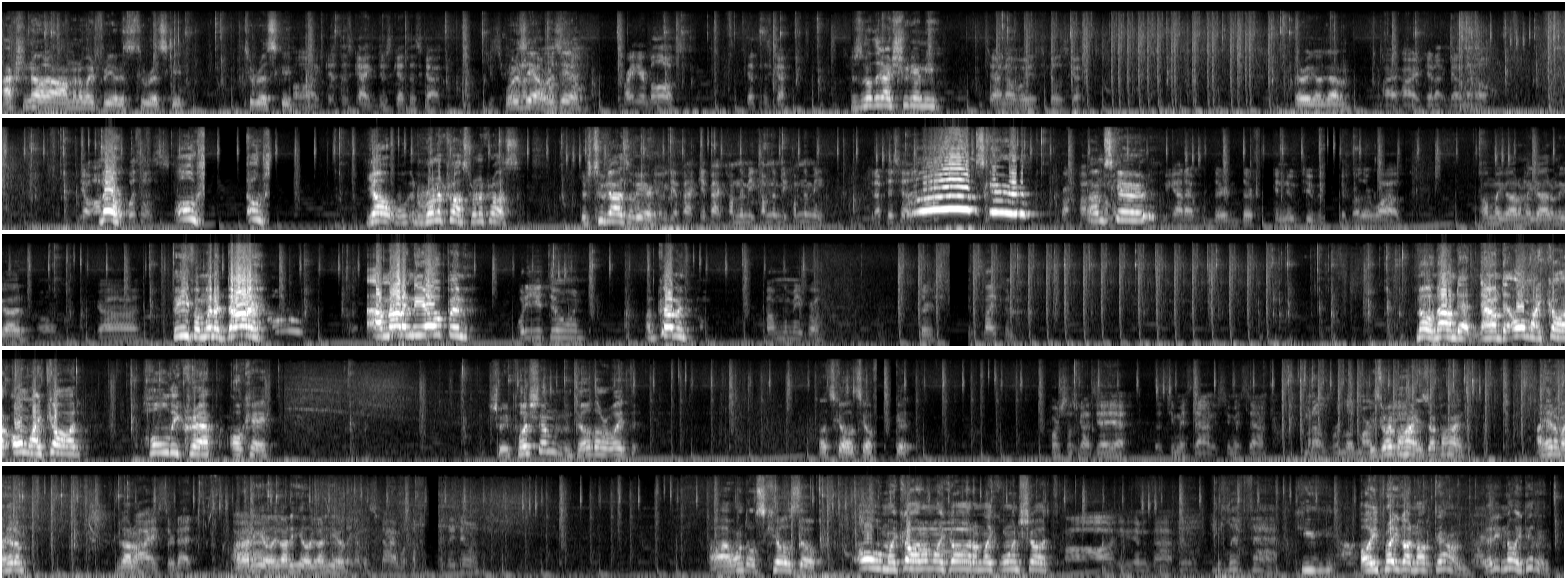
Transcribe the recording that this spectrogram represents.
Actually, no, no. I'm gonna wait for you. This is too risky. Too risky. Hold on, get this guy. Just get this guy. Where's he at? Where's he at? Right here below us. Get this guy. There's another guy shooting at me. Yeah, I know. We need to kill this guy. There we go. Got him. Alright, alright. Get up, get on the hill. Yo, up No. with us. Oh, oh, yo, run across, run across. There's two guys over here. Yo, get back, get back. Come to me, come to me, come to me. Get up this hill. Oh, I'm scared. Bro, come- I'm come scared. We gotta. They're they're fucking noob tubing, bro. They're wild. Oh my god, oh my god, oh my god. Oh my god. Thief, I'm gonna die. Oh, I'm out in the open. what are you doing? I'm coming. Come to me, bro. They're sniping. No, now I'm dead. Now I'm dead. Oh my god, oh my god. Holy crap. Okay. Should we push them and build our way? Th let's go, let's go. F it. Push those guys. Yeah, yeah. His teammates down. His teammates down. I'm gonna reload Mark. He's right behind, he's right behind. I hit him, I hit him. I got him. Nice, they're dead. I gotta heal, I gotta heal, I gotta heal. Thing on the sky. What the f are they doing? Oh, I want those kills though. Oh my god, oh my god, I'm like one shot. Oh, he's gonna die. He lived that. He, oh, he probably got knocked down. Did he? No, he didn't.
